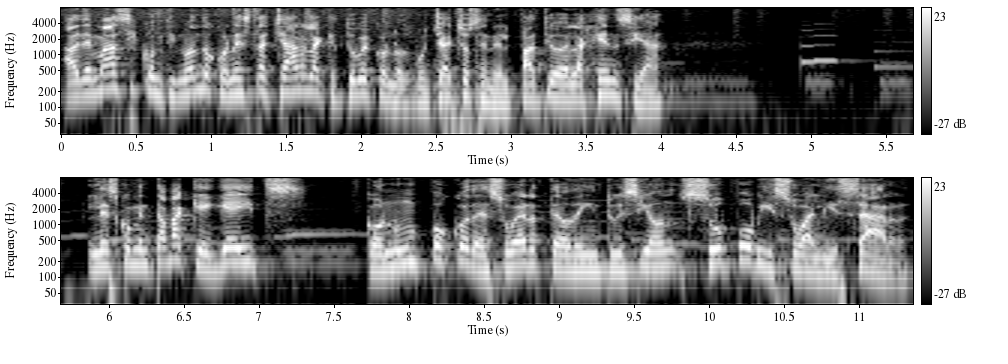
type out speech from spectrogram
Además, y continuando con esta charla que tuve con los muchachos en el patio de la agencia, les comentaba que Gates, con un poco de suerte o de intuición, supo visualizar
